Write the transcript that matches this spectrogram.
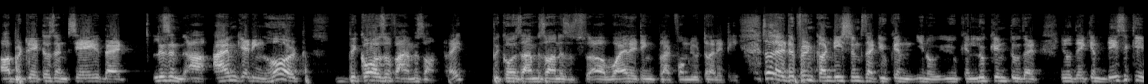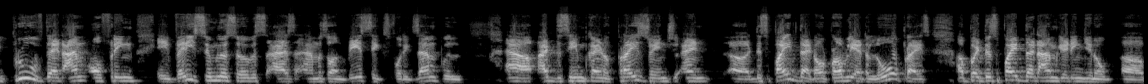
arbitrators and say that listen, uh, I'm getting hurt because of Amazon, right? because amazon is uh, violating platform neutrality so there are different conditions that you can you know you can look into that you know they can basically prove that i'm offering a very similar service as amazon basics for example uh, at the same kind of price range and uh, despite that, or probably at a lower price, uh, but despite that, I'm getting you know uh,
